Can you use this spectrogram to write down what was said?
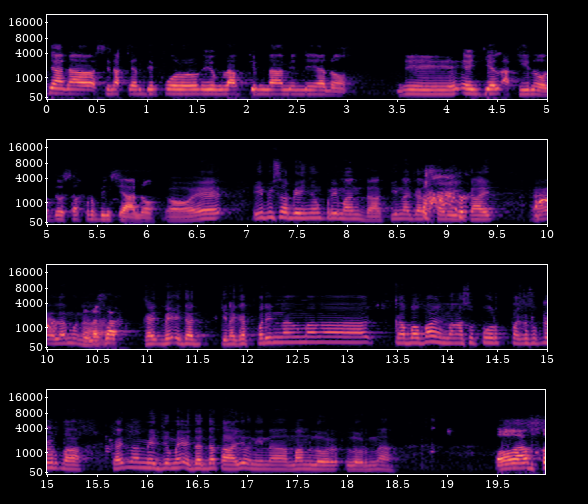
niya na sinakyan din po yung love team namin ni ano ni Angel Aquino doon sa probinsyano. Oh, eh, ibig sabihin yung primanda, kinagat pa rin kahit, eh, alam mo na, Kinagat. kahit may edad, kinagat pa rin ng mga kababayan, mga support, taga-suporta, kahit na medyo may edad na tayo, ni na Ma'am Lor- Lorna. Oo nga po.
